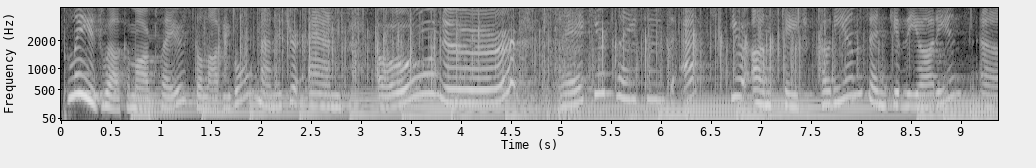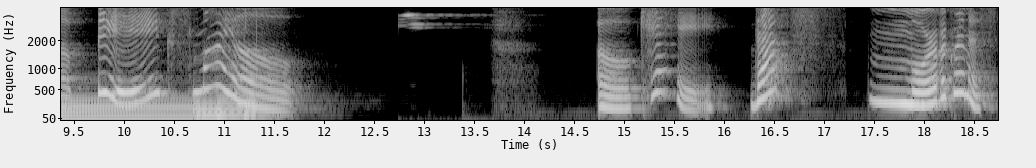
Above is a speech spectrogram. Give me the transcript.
Please welcome our players, the lobby boy, manager, and owner. Take your places at your onstage podiums and give the audience a big smile. Okay, that's more of a grimace.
